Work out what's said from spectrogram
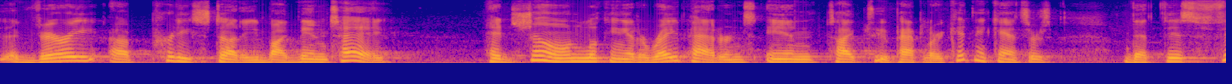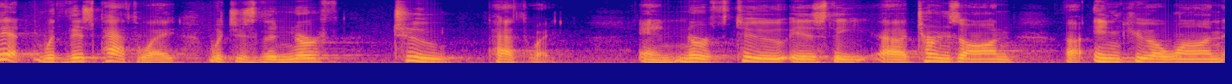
a very uh, pretty study by Bin Teh had shown, looking at array patterns in type 2 papillary kidney cancers, that this fit with this pathway, which is the NRF2 pathway. And NRF2 is the, uh, turns on uh, NQO1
